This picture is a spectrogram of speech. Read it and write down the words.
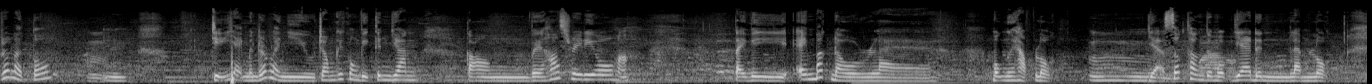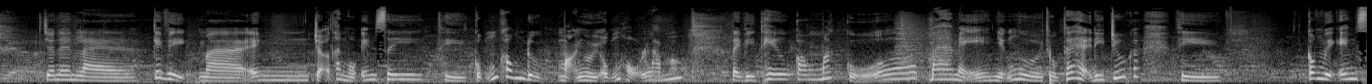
rất là tốt ừ. Ừ. chỉ dạy mình rất là nhiều trong cái công việc kinh doanh còn về host radio hả tại vì em bắt đầu là một người học luật ừ. dạ xuất thân wow. từ một gia đình làm luật cho nên là cái việc mà em trở thành một mc thì cũng không được mọi người ủng hộ lắm. Tại vì theo con mắt của ba mẹ những người thuộc thế hệ đi trước á, thì công việc mc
